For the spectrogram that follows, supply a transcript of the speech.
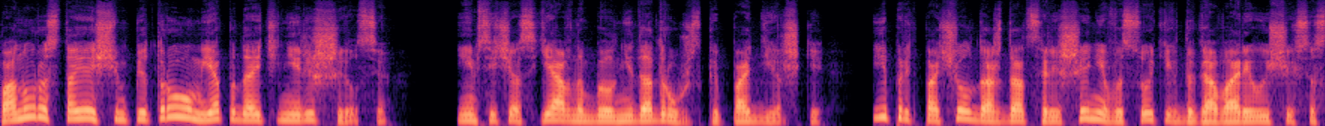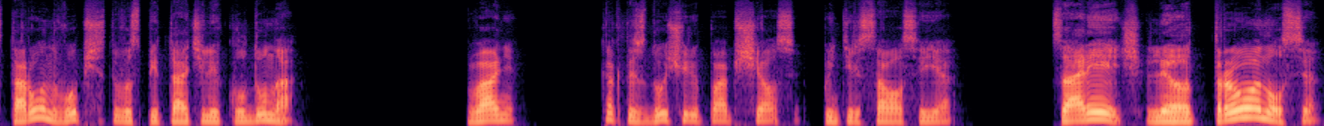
Понуро стоящим Петровым я подойти не решился. Им сейчас явно был не до дружеской поддержки, и предпочел дождаться решения высоких договаривающихся сторон в обществе воспитателей колдуна. «Ваня, как ты с дочерью пообщался?» — поинтересовался я. «Царевич, лед тронулся!»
